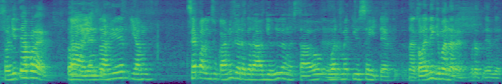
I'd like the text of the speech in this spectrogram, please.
selanjutnya apa Ren? Nah, yang terakhir yang saya paling suka ini gara-gara Agil juga ngasih tahu Iya. What Made You Say That itu. nah kalau ini gimana Ren menurut ente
